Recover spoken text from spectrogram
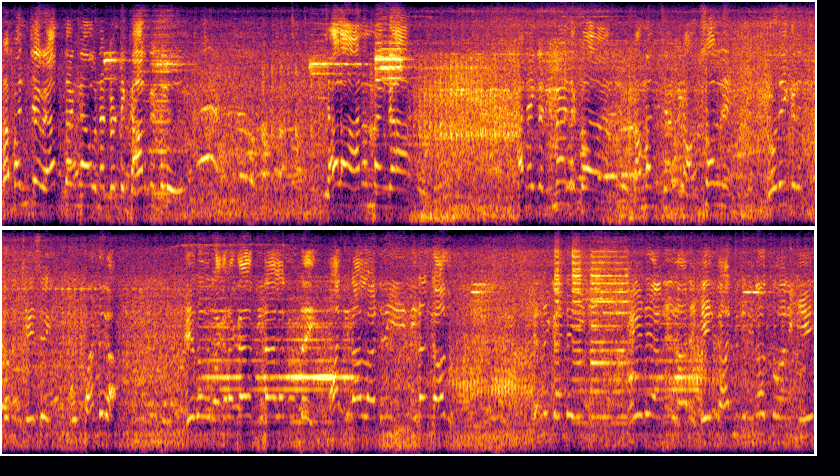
ప్రపంచ వ్యాప్తంగా ఉన్నటువంటి కార్మికులు చేసే పండుగ. ఏదో రకరకాల దినాలను ఉంటాయి. ఆ దినాలు లాంటిది ఈ దినం కాదు. ఎందుకంటే ఈ మేడే అనే దానికి కార్మిక దినోత్సవానికి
